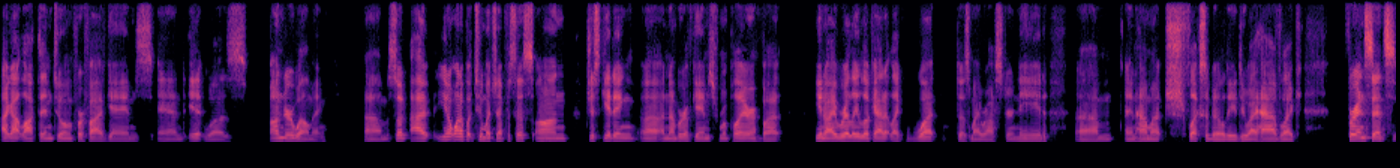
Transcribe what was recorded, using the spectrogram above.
I got locked into him for five games, and it was underwhelming. Um, so I, you don't want to put too much emphasis on just getting uh, a number of games from a player, but you know, I really look at it like, what does my roster need, um, and how much flexibility do I have? Like, for instance,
